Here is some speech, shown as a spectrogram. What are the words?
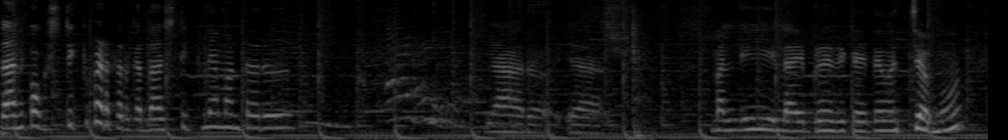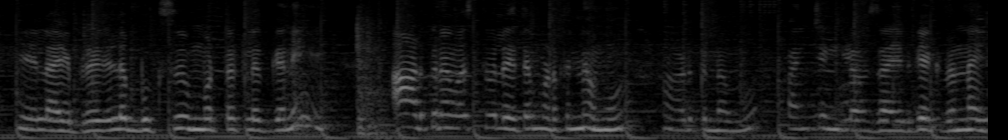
దానికి ఒక స్టిక్ పెడతారు కదా ఆ స్టిక్ ఏమంటారు? యార్ యార్. మళ్ళీ లైబ్రరీకి అయితే వచ్చాము. ఈ లైబ్రరీలో బుక్స్ ముట్టట్లేదు కానీ ఆడుకునే వస్తువులు అయితే ముడుతున్నాము. ఆడుతున్నాము. పంచింగ్ గ్లౌజ్ ఇదిగా ఇక్కడ ఉన్నాయి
